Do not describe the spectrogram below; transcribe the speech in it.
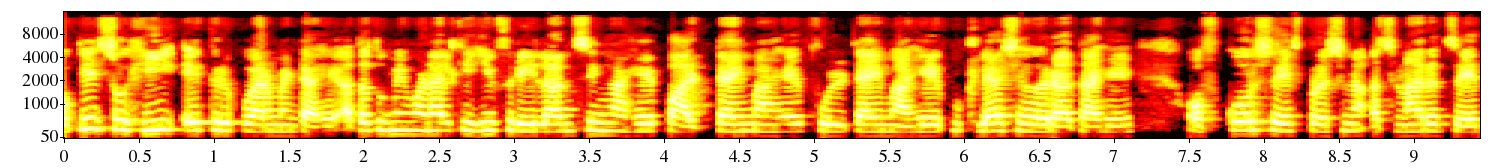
ओके सो ही एक रिक्वायरमेंट आहे. आता तुम्ही म्हणाल की ही फ्रीलान्सिंग आहे पार्ट टाइम आहे फुल टाइम आहे कुठल्या शहरात आहे? ऑफकोर्स हे प्रश्न असणारच आहेत.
